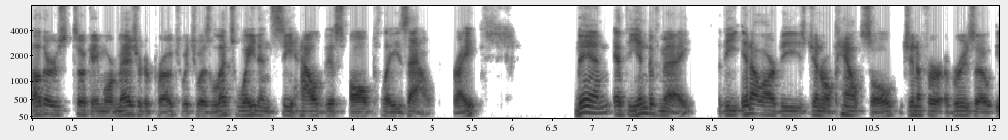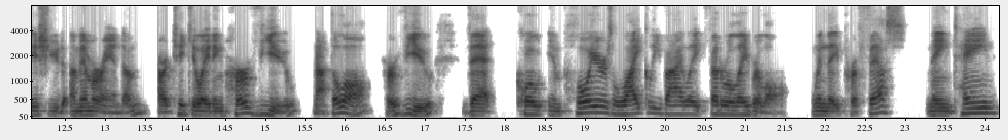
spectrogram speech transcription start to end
Others took a more measured approach, which was let's wait and see how this all plays out, right? Then at the end of May, the NLRB's general counsel, Jennifer Abruzzo, issued a memorandum articulating her view, not the law, her view that, quote, employers likely violate federal labor law when they profess, maintain,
